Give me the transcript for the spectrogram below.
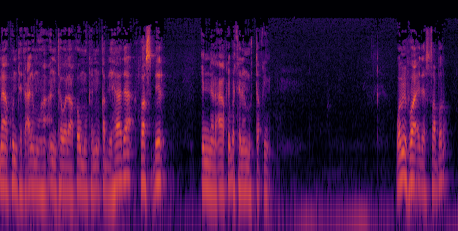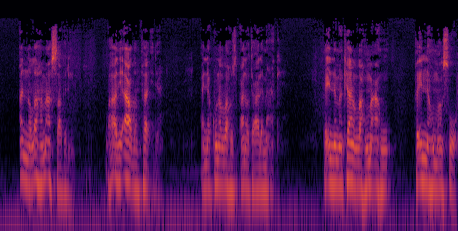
ما كنت تعلمها أنت ولا قومك من قبل هذا فاصبر إن العاقبة للمتقين. ومن فوائد الصبر أن الله مع الصابرين. وهذه أعظم فائدة أن يكون الله سبحانه وتعالى معك. فإن من كان الله معه فإنه منصور.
